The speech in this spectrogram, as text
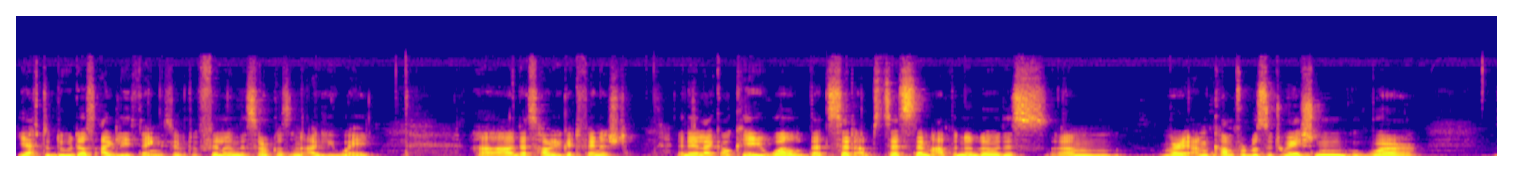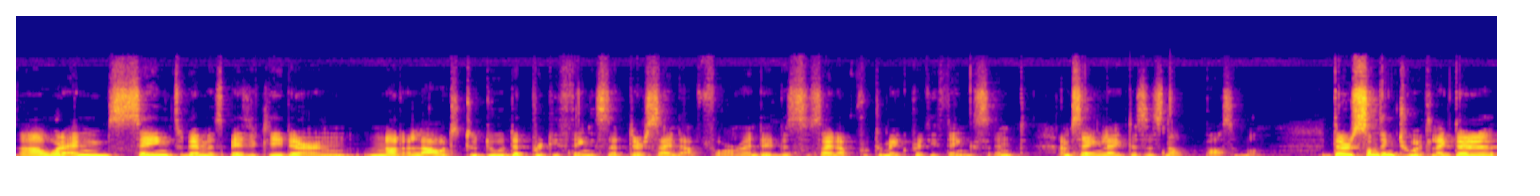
You have to do those ugly things. You have to fill in the circles in an ugly way. Uh, that's how you get finished. And they're like, okay, well, that set up sets them up into this um, very uncomfortable situation where uh, what I'm saying to them is basically they're not allowed to do the pretty things that they're signed up for, and they just sign up for, to make pretty things. And I'm saying like this is not possible there's something to it. Like their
